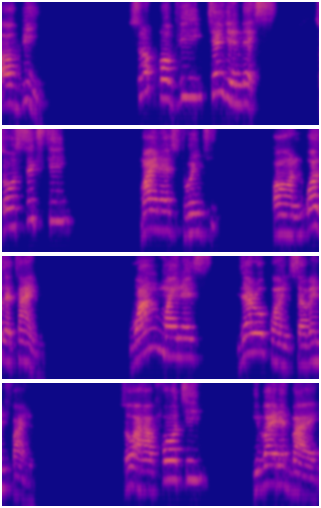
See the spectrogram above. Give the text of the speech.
of B. Slope of V changing this. So 60 minus 20 on what's the time? 1 minus 0 0.75. So I have 40 divided by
